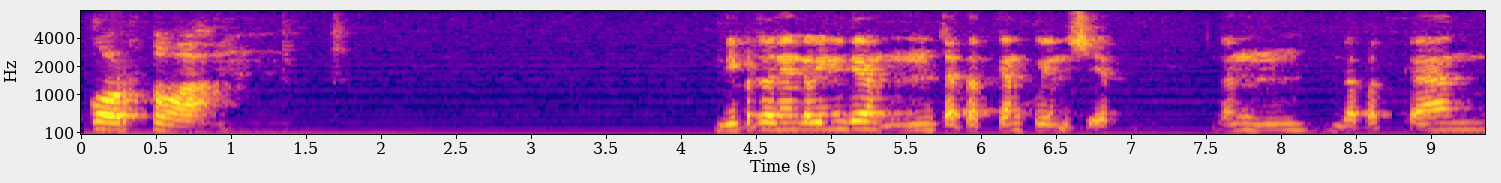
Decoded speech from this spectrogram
Courtois di pertandingan kali ini dia mencatatkan clean sheet dan mendapatkan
